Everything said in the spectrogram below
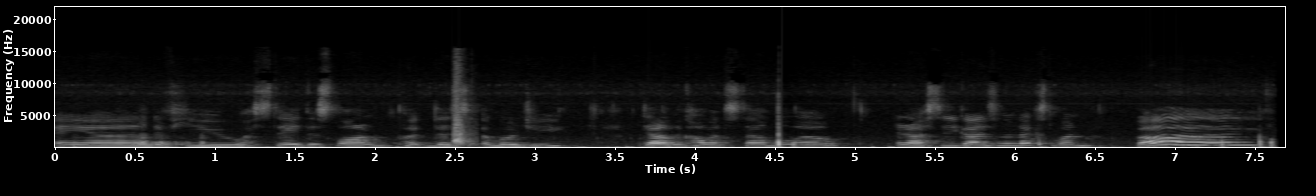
And if you stayed this long, put this emoji down in the comments down below. And I'll see you guys in the next one. Bye!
